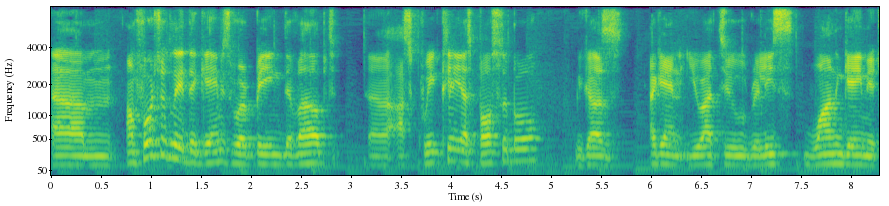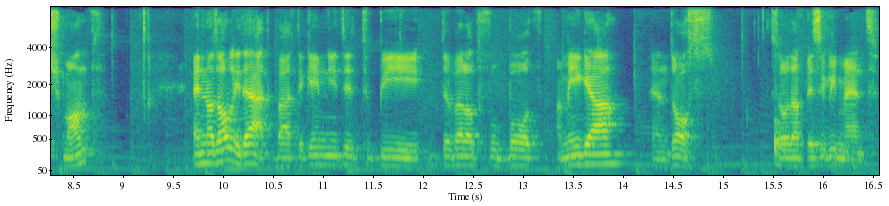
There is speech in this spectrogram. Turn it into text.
Um, unfortunately, the games were being developed uh, as quickly as possible because again you had to release one game each month and not only that, but the game needed to be developed for both Amiga and DOS. So that basically meant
